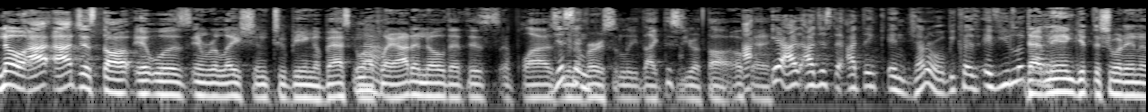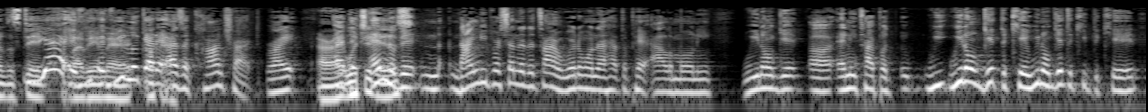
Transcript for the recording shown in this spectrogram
No, I, I just thought it was in relation to being a basketball Nah. player. I didn't know that this applies Just in- universally. like this is your thought. I- Okay. yeah, I, I just I think in general because if you look that at it, that men get the short end of the stick yeah, by if, you- being if you look at it as a contract, right? All right, at which the end is. of it, ninety percent of the time we're the one that have to pay alimony. We don't get uh, any type of we we don't get the kid. We don't get to keep the kid.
